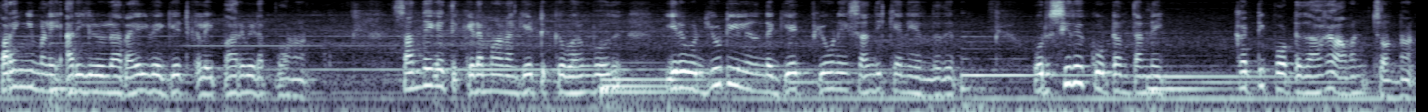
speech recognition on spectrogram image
பரங்கிமலை அருகிலுள்ள ரயில்வே கேட்களை பார்வையிடப் போனான். சந்தேகத்துக்கு இடமான கேட்டுக்கு வரும்போது இரவு டியூட்டியில் இருந்த கேட் பியூனை சந்திக்க நேர்ந்தது. ஒரு சிறு கூட்டம் தன்னை கட்டி போட்டதாக அவன் சொன்னான்.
